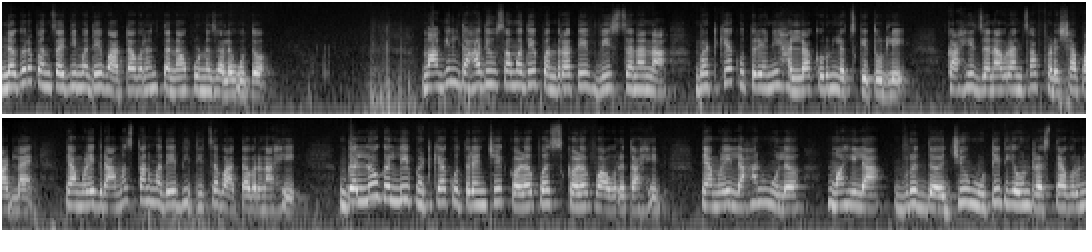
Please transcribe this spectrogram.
नगरपंचायतीमध्ये वातावरण तणावपूर्ण झालं होतं. मागील दहा दिवसामध्ये पंधरा ते वीस जणांना भटक्या कुत्र्यांनी हल्ला करून लचके तोडले. काही जनावरांचा फडशा पाडलाय. त्यामुळे ग्रामस्थांमध्ये भीतीचं वातावरण आहे. गल्लोगल्ली भटक्या कुत्र्यांचे कळपच कळप वावरत आहेत. त्यामुळे लहान मुलं महिला वृद्ध जीव मुठीत घेऊन रस्त्यावरून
